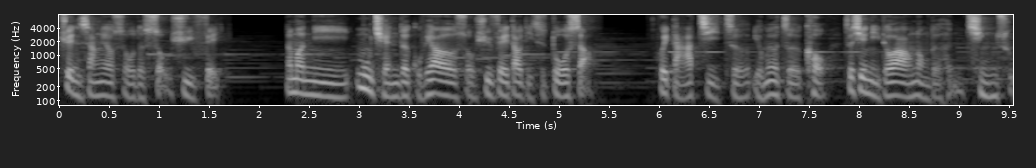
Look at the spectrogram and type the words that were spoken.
券商要收的手续费。那么你目前的股票手续费到底是多少？会打几折？有没有折扣？这些你都要弄得很清楚。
